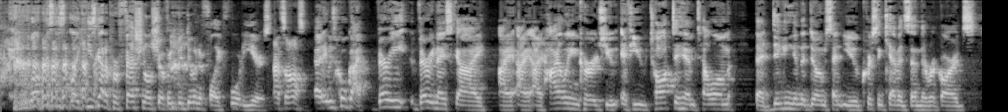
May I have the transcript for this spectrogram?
well, this is like, he's got a professional chauffeur. He's been doing it for like 40 years. That's awesome. And he was a cool guy. Very, very nice guy. I, I, I highly encourage you. If you talk to him, tell him that Digging in the Dome sent you. Chris and Kevin send their regards.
